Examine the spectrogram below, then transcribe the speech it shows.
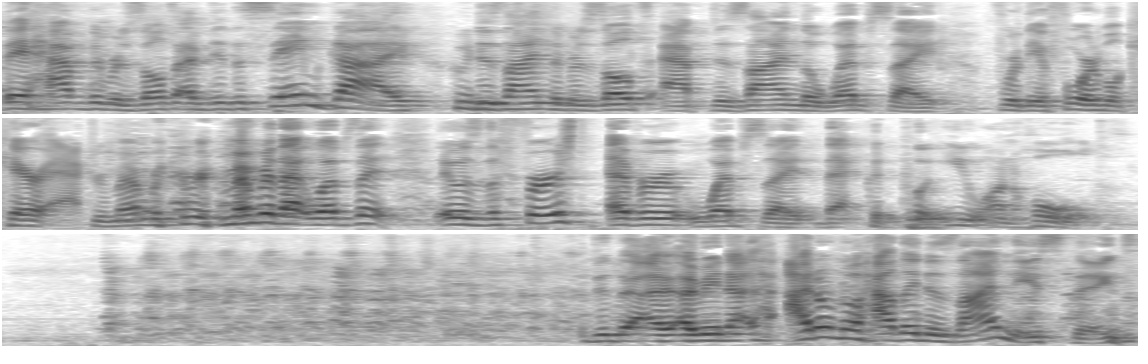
They have the results app. Did the same guy who designed the results app design the website for the Affordable Care Act? Remember, remember that website? It was the first ever website that could put you on hold. I mean, I don't know how they design these things,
